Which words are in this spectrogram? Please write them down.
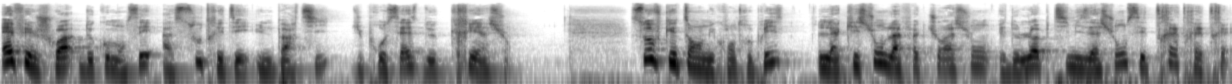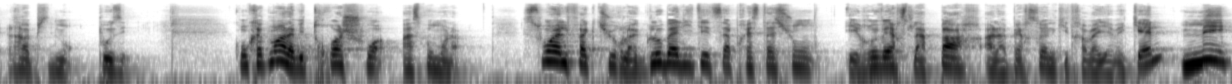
elle fait le choix de commencer à sous-traiter une partie du process de création. Sauf qu'étant en micro-entreprise, la question de la facturation et de l'optimisation s'est très très très rapidement posée. Concrètement, elle avait trois choix à ce moment-là. Soit elle facture la globalité de sa prestation et reverse la part à la personne qui travaille avec elle, mais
